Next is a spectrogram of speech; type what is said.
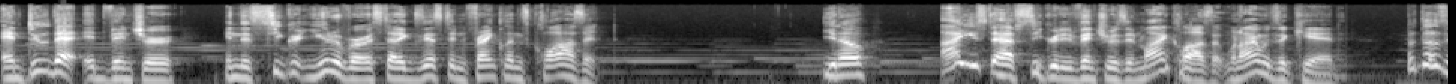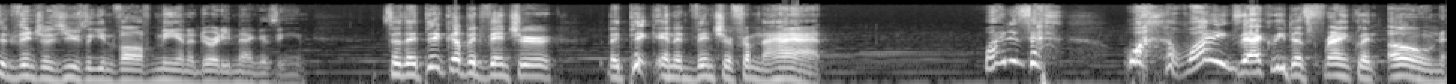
and do that adventure in the secret universe that exists in Franklin's closet. You know, I used to have secret adventures in my closet when I was a kid, but those adventures usually involved me in a dirty magazine. So they pick up adventure. They pick an adventure from the hat. Why does that? Why, why exactly does Franklin own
